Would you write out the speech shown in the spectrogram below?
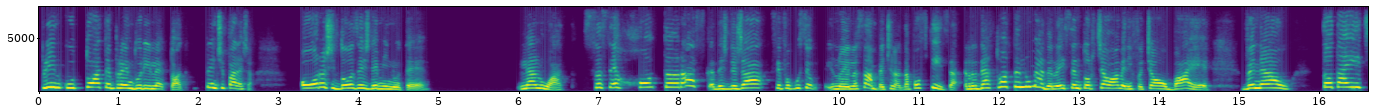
plin cu toate brandurile, toate, principale așa o oră și 20 de minute le-a luat să se hotărască. Deci deja se făcuse, noi lăsam pe celălalt, dar poftiți, dar râdea toată lumea de noi, se întorceau oamenii, făceau o baie, veneau tot aici,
